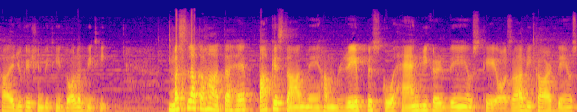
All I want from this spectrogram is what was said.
تھا ایجوکیشن بھی تھی، دولت بھی تھی۔ مسئلہ کہاں آتا ہے؟ پاکستان میں ہم ریپس کو ہینگ بھی کر دیں، اس کے اوضاع بھی کاٹ دیں، اس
